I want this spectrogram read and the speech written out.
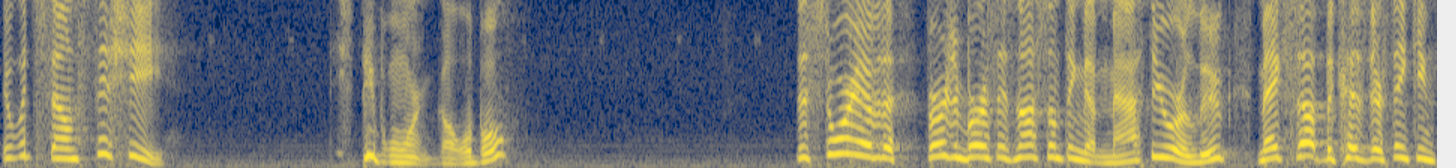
It would sound fishy. These people weren't gullible. The story of the virgin birth is not something that Matthew or Luke makes up because they're thinking,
